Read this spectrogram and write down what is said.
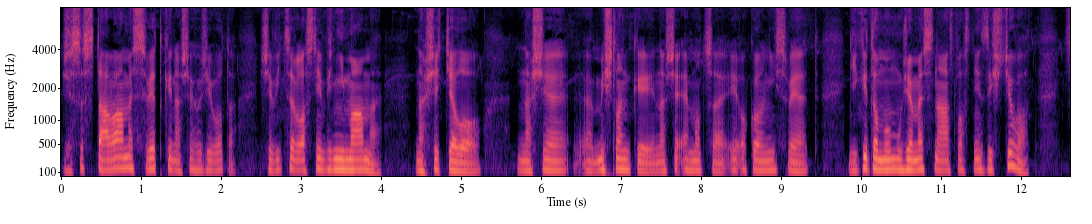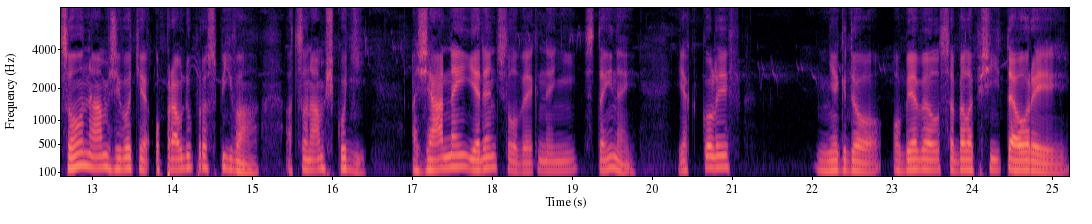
že se stáváme svědky našeho života, že více vlastně vnímáme naše tělo, naše eh, myšlenky, naše emoce i okolní svět. Díky tomu můžeme s nás vlastně zjišťovat, co nám v životě opravdu prospívá a co nám škodí. A žádný jeden člověk není stejný. Jakkoliv někdo objevil sebelepší teorii,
